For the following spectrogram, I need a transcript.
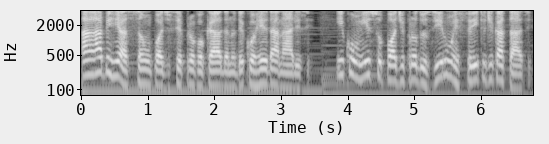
A abreação pode ser provocada no decorrer da análise, e com isso pode produzir um efeito de catarse.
